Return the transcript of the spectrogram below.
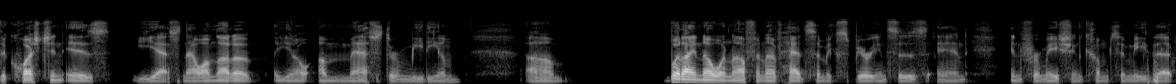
The question is yes. Now, I'm not a you know a master medium, um, but I know enough, and I've had some experiences and information come to me that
